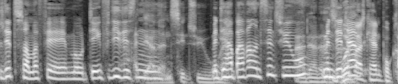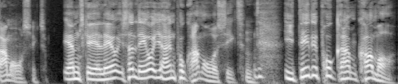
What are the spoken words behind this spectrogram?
lidt sommerferie-mode. Det er ikke fordi, det er sådan... Ja, det har været en sindssyg uge. Men det har bare været en sindssyg uge. Ja, det det. Men det, det burde der... faktisk have en programoversigt. Jamen, skal jeg lave... Så laver jeg en programoversigt. Mm. I dette program kommer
